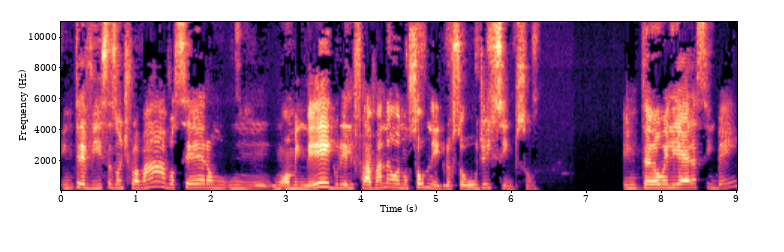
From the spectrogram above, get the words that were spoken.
entrevistas onde falava, ah, você era um, um, um homem negro, e ele falava, ah, não, eu não sou negro, eu sou o O.J. Simpson. Então, ele era, assim, bem...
